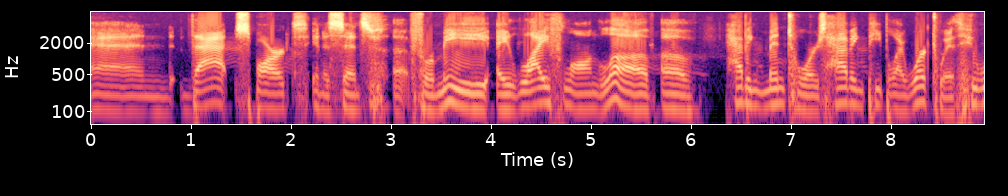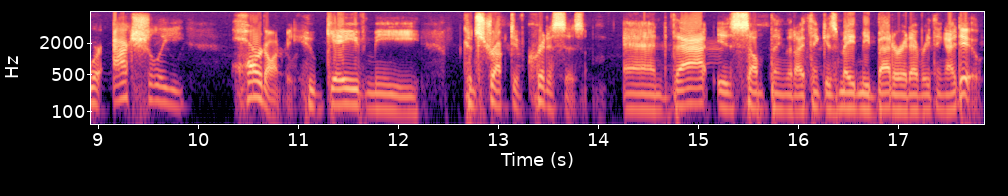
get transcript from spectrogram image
And that sparked, in a sense, uh, for me, a lifelong love of having mentors, having people I worked with who were actually hard on me, who gave me constructive criticism. And that is something that I think has made me better at everything I do.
